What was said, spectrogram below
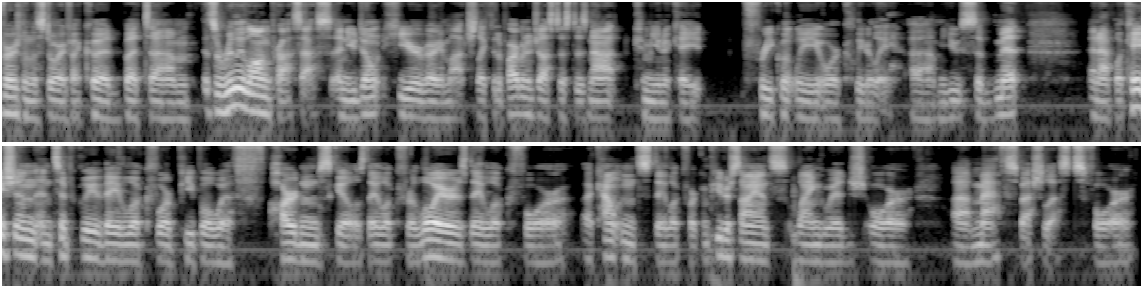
version of the story if I could, but um, it's a really long process and you don't hear very much. Like the Department of Justice does not communicate frequently or clearly. Um, you submit an application and typically they look for people with hardened skills. They look for lawyers, they look for accountants, they look for computer science, language, or uh, math specialists for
